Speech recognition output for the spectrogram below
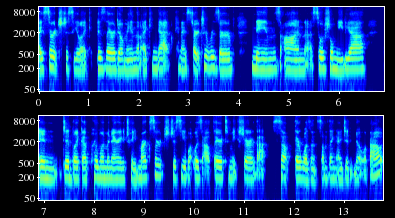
I searched to see like, is there a domain that I can get? Can I start to reserve names on social media? And did like a preliminary trademark search to see what was out there to make sure that so there wasn't something I didn't know about.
